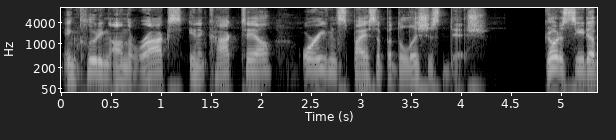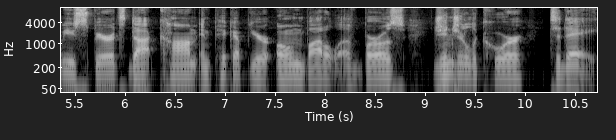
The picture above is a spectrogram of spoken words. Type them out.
including on the rocks, in a cocktail, or even spice up a delicious dish. Go to cwspirits.com and pick up your own bottle of Barrow's Ginger Liqueur today.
